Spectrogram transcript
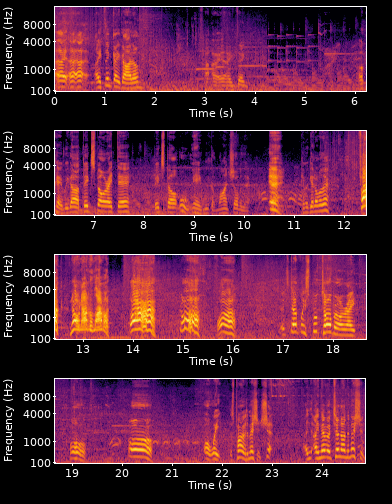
I, I, I think I got him. I, I think. Okay, we got a big spell right there. Big spell. Ooh, hey, we can launch over there. Eh, can we get over there? Fuck! No, not the lava! Ah! Oh! Oh! It's definitely Spooktober, alright. Oh. Oh! Oh, wait. It's part of the mission. Shit. I, I never turned on the mission.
